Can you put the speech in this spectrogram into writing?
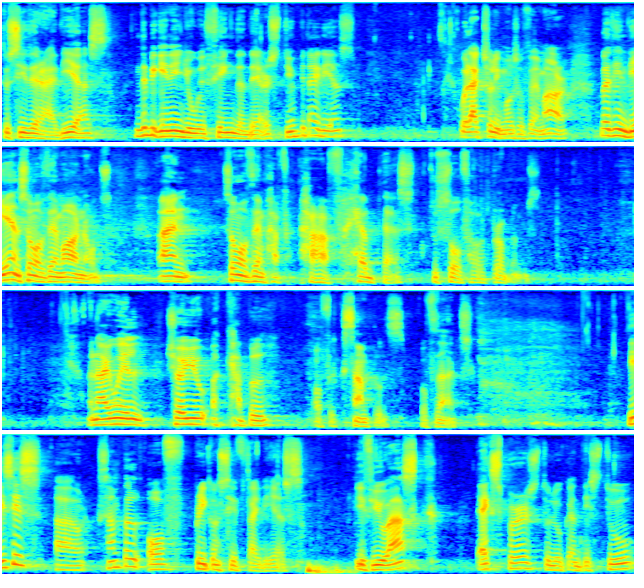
to see their ideas. In the beginning, you will think that they are stupid ideas. Well, actually, most of them are. But in the end, some of them are not. And some of them have, have helped us to solve our problems. And I will show you a couple of examples of that. This is an example of preconceived ideas. If you ask experts to look at these two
